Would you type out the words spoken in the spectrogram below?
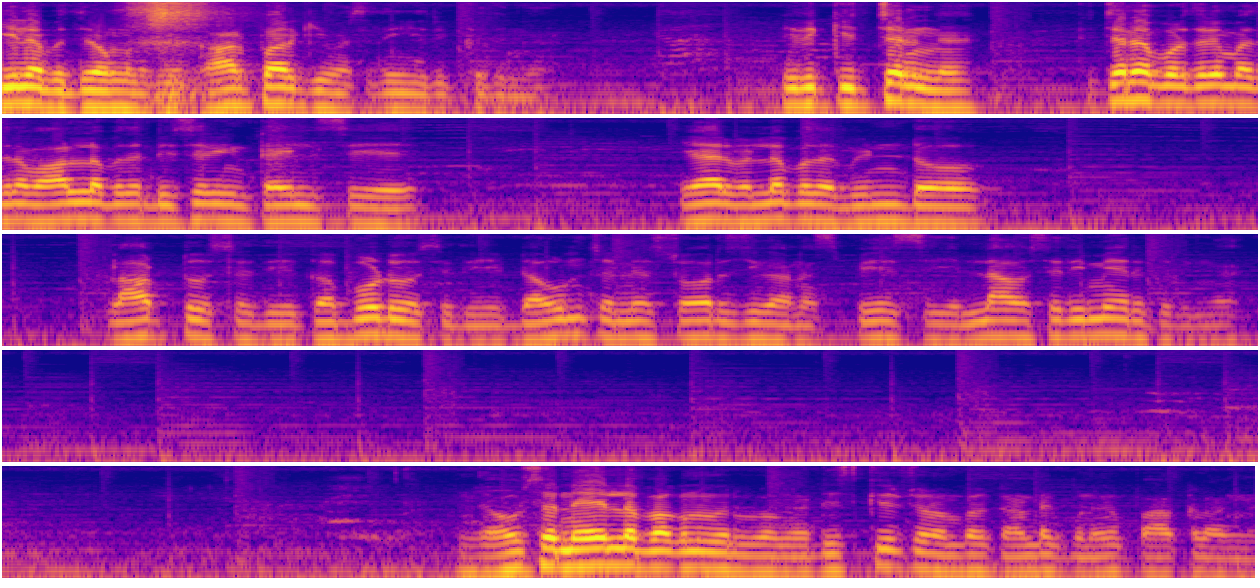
கீழே பார்த்தீங்கன்னா உங்களுக்கு கார் பார்க்கிங் வசதியும் இருக்குதுங்க. இது கிச்சனுங்க கிச்சனை பொறுத்தவரைக்கும் பார்த்தீங்கன்னா வாலில் பார்த்தா டிசைனிங் டைல்ஸு ஏர் வெளில பார்த்தா விண்டோ லாப்டாப் வசதி கபோர்டு வசதி டவுன் சென்னை ஸ்டோரேஜுக்கான ஸ்பேஸ் எல்லா வசதியுமே இருக்குதுங்க. இந்த ஹவுஸை நேரில் பார்க்கணும் இருப்பாங்க டிஸ்கிரிப்ஷன் நம்பர் கான்டாக்ட் பண்ணுங்கள் பார்க்கலாங்க.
